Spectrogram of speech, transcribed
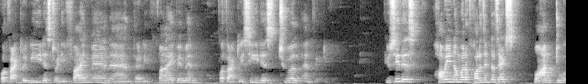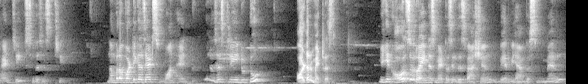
For factory B, it is 25 men and 35 women. For factory C, it is 12 and 54. If you see this, how many number of horizontal sets? 1, 2 and 3. So this is 3. Number of vertical sets? 1 and 2. This is 3 into 2 order matrix. We can also write this matrix in this fashion where we have this men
